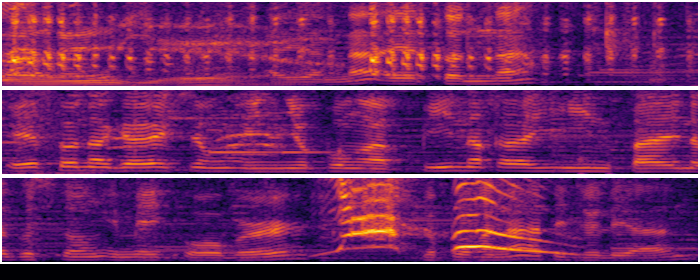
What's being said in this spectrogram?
Okay. Ayan na. Ito na. Ito na guys, yung inyo pong uh, pinakahihintay na gustong i-makeover. Lupo ka na, Ate Julian.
